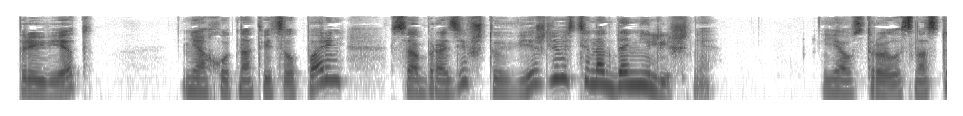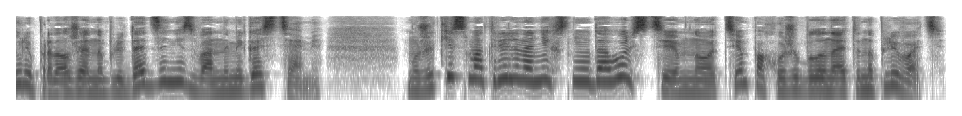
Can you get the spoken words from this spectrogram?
«Привет», — неохотно ответил парень, сообразив, что вежливость иногда не лишняя. Я устроилась на стуле, продолжая наблюдать за незваными гостями — Мужики смотрели на них с неудовольствием, но тем, похоже, было на это наплевать.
